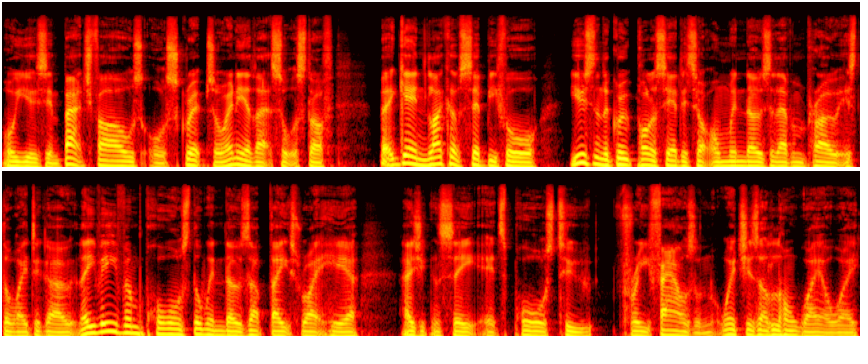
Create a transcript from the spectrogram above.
or using batch files or scripts or any of that sort of stuff. But again, like I've said before, using the group policy editor on Windows 11 Pro is the way to go. They've even paused the Windows updates right here. As you can see, it's paused to 3000, which is a long way away.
